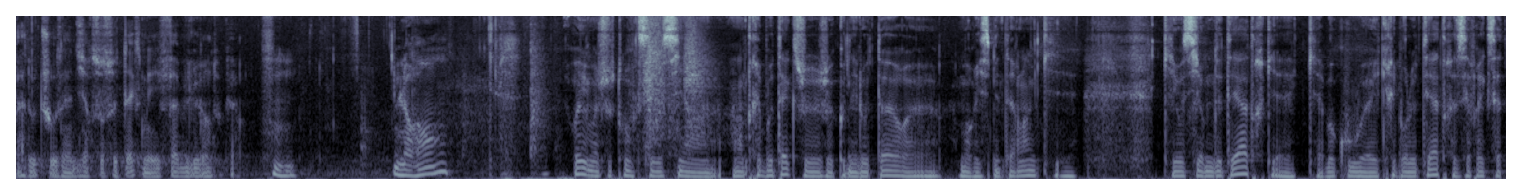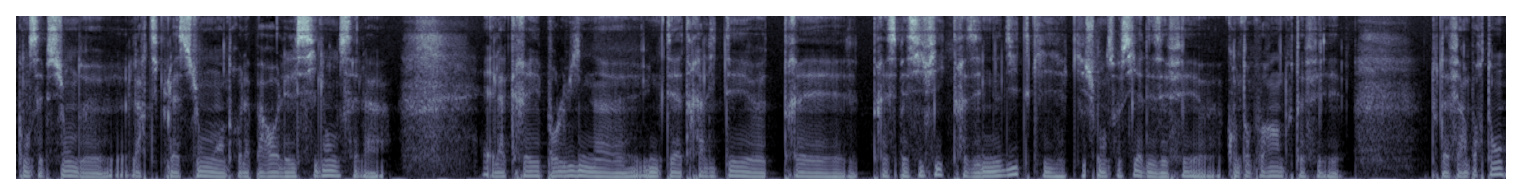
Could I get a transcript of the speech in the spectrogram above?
Pas d'autre chose à dire sur ce texte, mais fabuleux en tout cas. Hmm. Laurent? Oui, moi je trouve que c'est aussi un, très beau texte. Je, connais l'auteur euh, Maurice Metterlinck qui est, aussi homme de théâtre, qui a, beaucoup euh, écrit pour le théâtre. Et c'est vrai que cette conception de l'articulation entre la parole et le silence, elle a, elle créé pour lui une, théâtralité euh, très, très spécifique, très inédite, qui, je pense aussi a des effets contemporains tout à fait importants.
